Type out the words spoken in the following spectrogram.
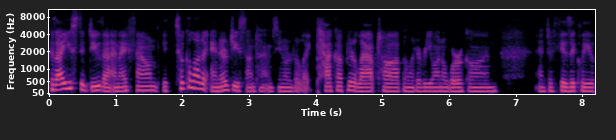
because i used to do that and i found it took a lot of energy sometimes you know to like pack up your laptop and whatever you want to work on and to physically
